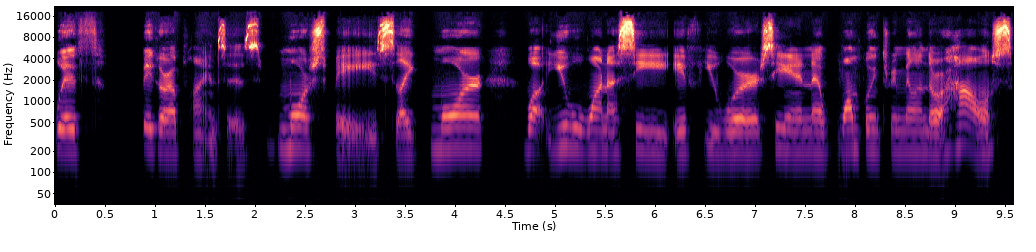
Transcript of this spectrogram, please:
with bigger appliances, more space, like more what you would want to see if you were in a 1.3 million dollar house,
